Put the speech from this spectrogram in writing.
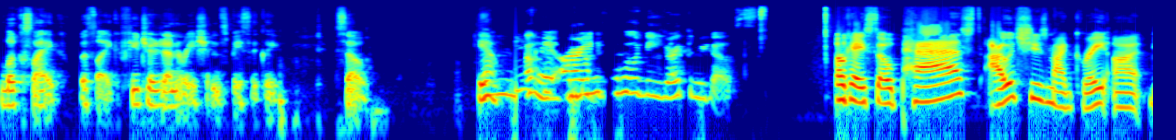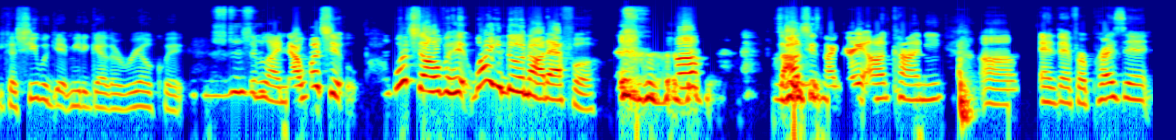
looks like with like future generations basically. So yeah. Okay ari who would be your three ghosts okay so past i would choose my great aunt because she would get me together real quick. She'd be like now what you what you over here what are you doing all that for? Uh, so i my great aunt connie um and then for present,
